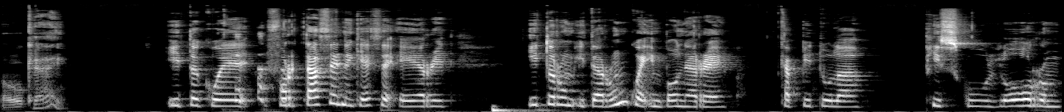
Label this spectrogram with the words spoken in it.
Okay. Itaque fortasse necesse erit, iterum iterumque imponere, capitula pisculorum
